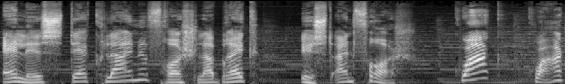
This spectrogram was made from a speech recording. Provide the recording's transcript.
Alice, der kleine Frosch Labrec, ist ein Frosch. Quack, quack,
